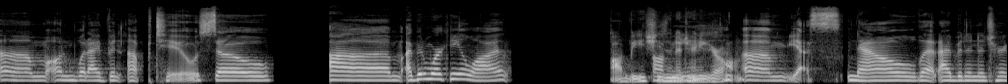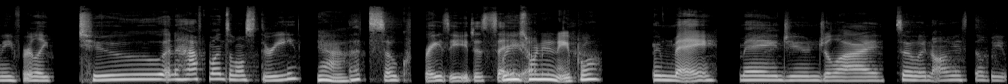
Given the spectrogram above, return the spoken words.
um, on what I've been up to. So, um, I've been working a lot. Obby, she's an attorney girl. Um, yes, now that I've been an attorney for like two and a half months, almost three. yeah. That's so crazy to say. Were you sworn in in April? in May, May, June, July. So in August, they'll be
